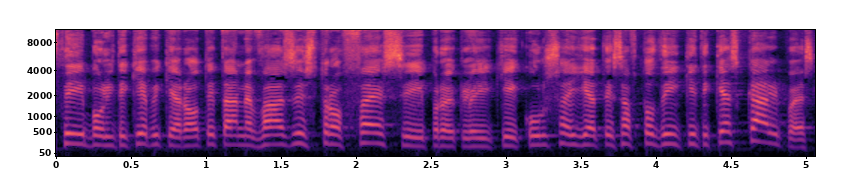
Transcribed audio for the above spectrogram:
Στην πολιτική επικαιρότητα ανεβάζει στροφές η προεκλογική κούρσα για τις αυτοδιοικητικές κάλπες.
